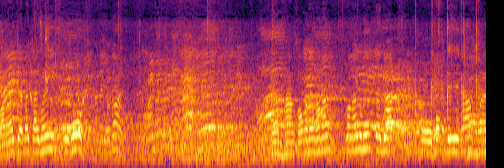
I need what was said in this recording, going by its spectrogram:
ว่าไงจะได้ใจไหมโอ้โหเดี๋ยวได้แต้มห่างสองคะแนนเท่านั้นว่าไงตรงนี้จะยอดโอ้บอกดีครับแหม่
